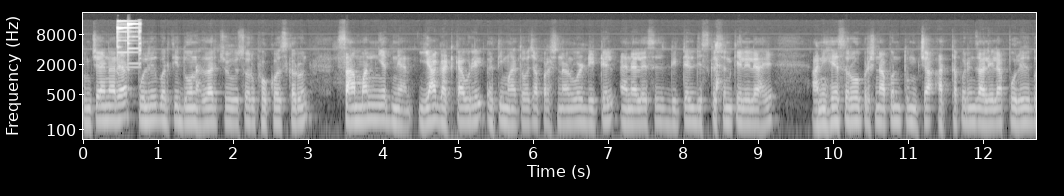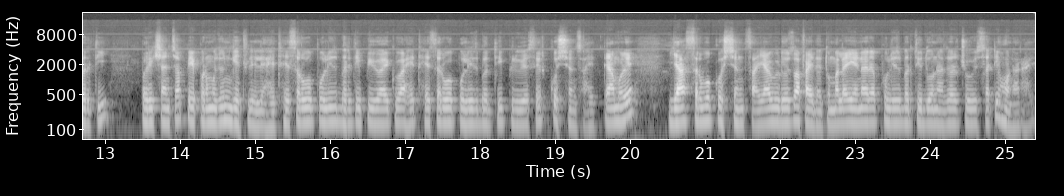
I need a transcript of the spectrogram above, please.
तुमच्या येणाऱ्या पोलीस भरती दोन हजार चोवीसवर फोकस करून सामान्य ज्ञान या घटकावरील अतिमहत्त्वाच्या प्रश्नांवर डिटेल ॲनालिसिस डिटेल डिस्कशन केलेले आहे. आणि हे सर्व प्रश्न आपण तुमच्या आत्तापर्यंत झालेल्या पोलीस भरती परीक्षांच्या पेपरमधून घेतलेले आहेत. हे सर्व पोलीस भरती पी वाय क्यू आहेत. हे सर्व पोलीस भरती प्रिव्हियस इयर क्वेश्चन्स आहेत. त्यामुळे या सर्व क्वेश्चनचा या व्हिडिओचा फायदा तुम्हाला येणाऱ्या पोलीस भरती दोन हजार चोवीससाठी होणार आहे.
